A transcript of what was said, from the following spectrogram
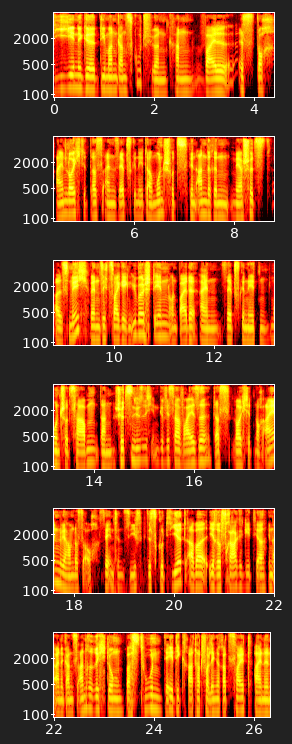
diejenige, die man ganz gut führen kann, weil es doch einleuchtet, dass ein selbstgenähter Mundschutz den anderen mehr schützt als mich. Wenn sich zwei gegenüberstehen und beide einen selbstgenähten Mundschutz haben, dann schützen sie sich in gewisser Weise. Das leuchtet noch ein. Wir haben das auch sehr intensiv diskutiert, aber Ihre Frage geht ja in eine ganz andere Richtung. Was tun? Der Ethikrat hat vor längerer Zeit einen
